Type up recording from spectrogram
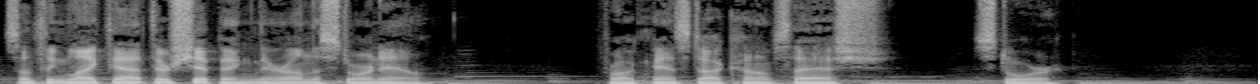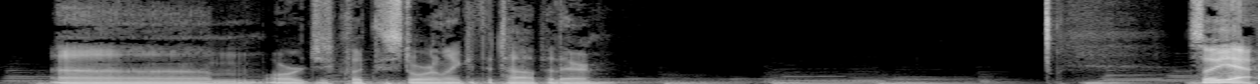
Something like that. They're shipping. They're on the store now. Frogpants.com slash store um, or just click the store link at the top of there. So yeah,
